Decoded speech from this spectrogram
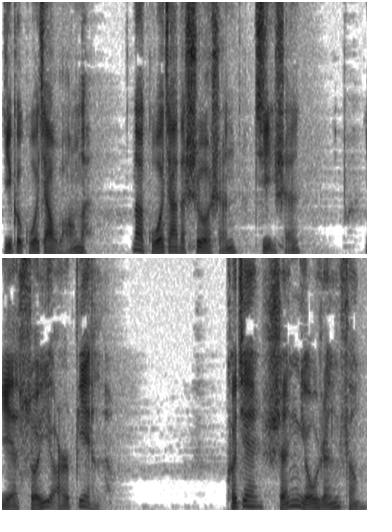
一个国家亡了，那国家的社神祭神也随而变了。可见神由人封。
